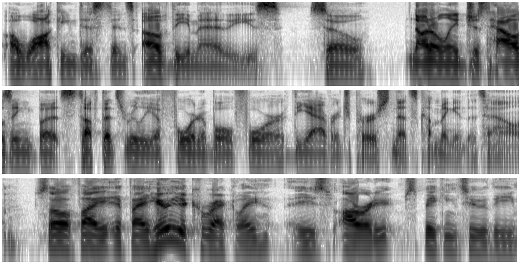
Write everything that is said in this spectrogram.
a walking distance of the amenities. So not only just housing, but stuff that's really affordable for the average person that's coming into town. So if I if I hear you correctly, he's already speaking to the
